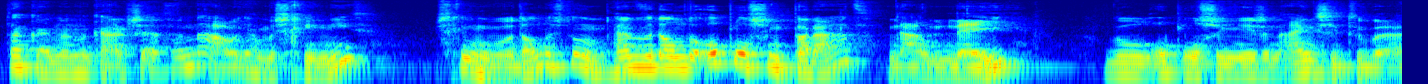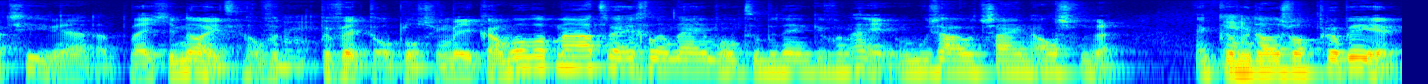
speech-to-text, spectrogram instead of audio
Dan kan je met elkaar zeggen van, nou, ja, misschien niet. Misschien moeten we het anders doen. Hebben we dan de oplossing paraat? Nou, nee. Ik bedoel, oplossing is een eindsituatie. Ja, dat weet je nooit. Of het perfecte oplossing. Maar je kan wel wat maatregelen nemen om te bedenken van... hé, hey, hoe zou het zijn als we... En kunnen Ja. we dan eens wat proberen?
